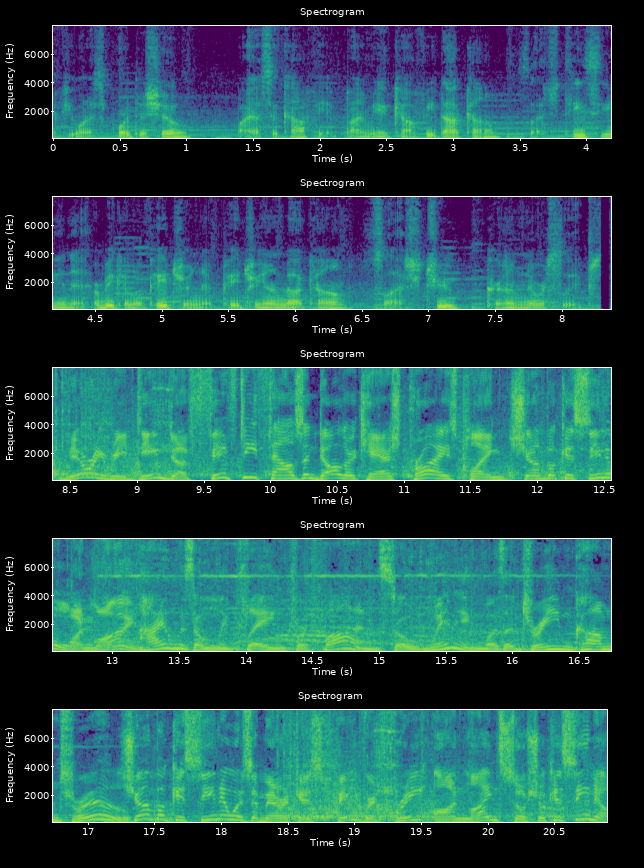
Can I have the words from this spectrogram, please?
If you want to support the show, buy us a coffee at buymeacoffee.com slash TCNN or become a patron at patreon.com slash True Crime Never Sleeps. Mary redeemed a $50,000 cash prize playing Chumba Casino online. I was only playing for fun, so winning was a dream come true. Chumba Casino is America's favorite free online social casino.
